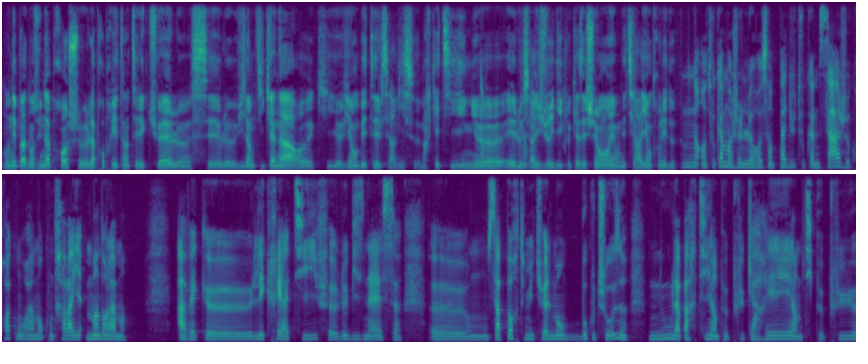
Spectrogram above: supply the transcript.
On n'est pas dans une approche euh, la propriété intellectuelle, euh, c'est le vilain petit canard euh, qui vient embêter le service marketing et le service juridique le cas échéant et on est tiraillé entre les deux. Non, en tout cas moi je ne le ressens pas du tout comme ça. Je crois qu'on vraiment qu'on travaille main dans la main avec euh, les créatifs, euh, le business. Euh, on, s'apporte mutuellement beaucoup de choses. Nous, la partie un peu plus carrée, un petit peu plus,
